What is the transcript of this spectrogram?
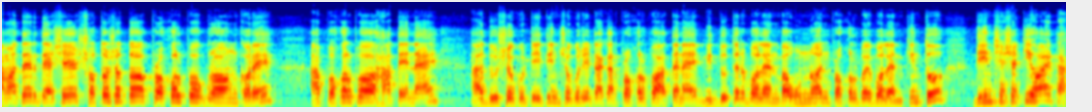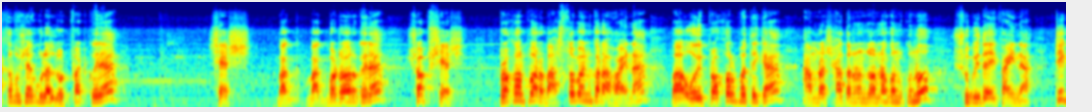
আমাদের দেশে শত শত প্রকল্প গ্রহণ করে প্রকল্প হাতে নেয় দুশো কোটি, তিনশো কোটি টাকার প্রকল্প হাতে নেয়, বিদ্যুতের বলেন বা উন্নয়ন প্রকল্পই বলেন। কিন্তু দিন শেষে কি হয়? টাকা পয়সাগুলো লুটপাট করে শেষ, বাগ বাগ বটর করে সব শেষ। প্রকল্প আর বাস্তবায়ন করা হয় না বা ওই প্রকল্প থেকে আমরা সাধারণ জনগণ কোনো সুবিধাই পাই না। ঠিক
